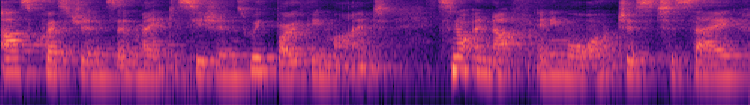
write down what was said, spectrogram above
ask questions and make decisions with both in mind. It's not enough anymore just to say,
